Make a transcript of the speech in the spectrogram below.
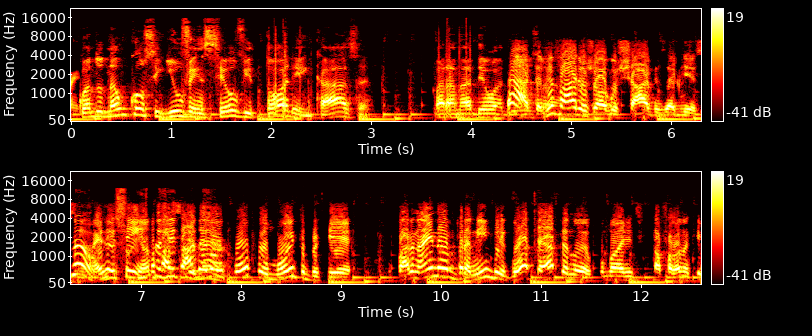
não. Quando não conseguiu vencer o Vitória em casa, Paraná deu a Ah, teve a- vários jogos chaves ali, assim. Não, mas assim, isso ano a gente, passado né? eu não culpo muito, porque o Paraná ainda, pra mim, brigou até, pelo, como a gente tá falando aqui,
